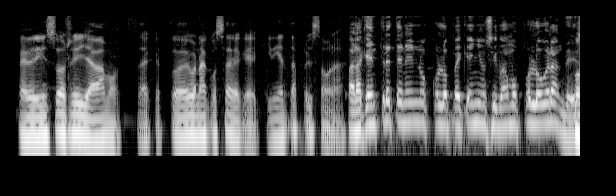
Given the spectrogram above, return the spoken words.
Pedrín Zorrilla, vamos. O sea, que esto es una cosa de que 500 personas. ¿Para qué entretenernos con los pequeños si vamos por lo grande? Eso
